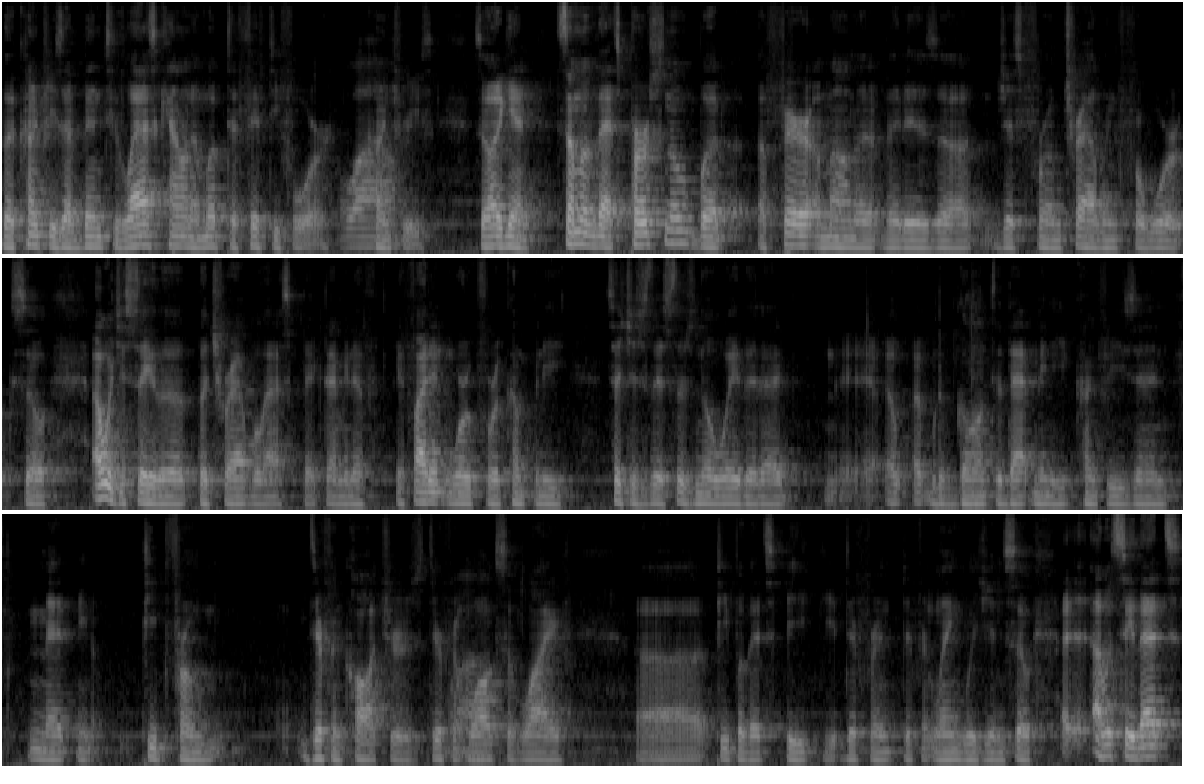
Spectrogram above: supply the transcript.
the countries I've been to. Last count, I'm up to 54 Wow. countries. So again, some of that's personal, but a fair amount of it is uh, just from traveling for work. So I would just say the, the travel aspect. I mean, if, if I didn't work for a company such as this, there's no way that I'd, I, I would have gone to that many countries and met, you know, people from different cultures, different Wow. walks of life, uh, people that speak different different language, and so I, I would say that's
